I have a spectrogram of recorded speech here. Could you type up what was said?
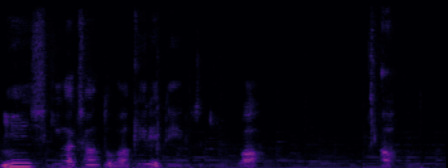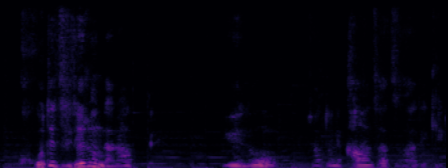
認識がちゃんと分けれているときは、あ、ここでずれるんだなっていうのをちゃんとね、観察ができる。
